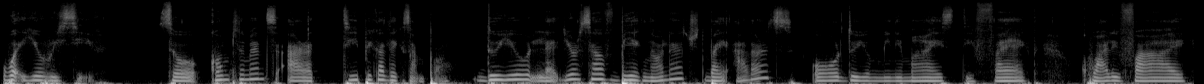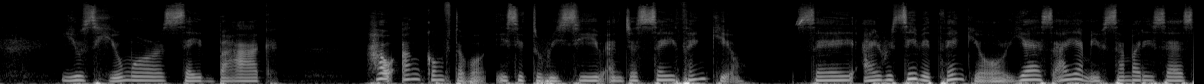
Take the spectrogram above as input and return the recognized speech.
what you receive. So compliments are a typical example. Do you let yourself be acknowledged by others or do you minimize, deflect, qualify, use humor, say it back. How uncomfortable is it to receive and just say thank you? Say, I receive it, thank you, or yes, I am. If somebody says,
